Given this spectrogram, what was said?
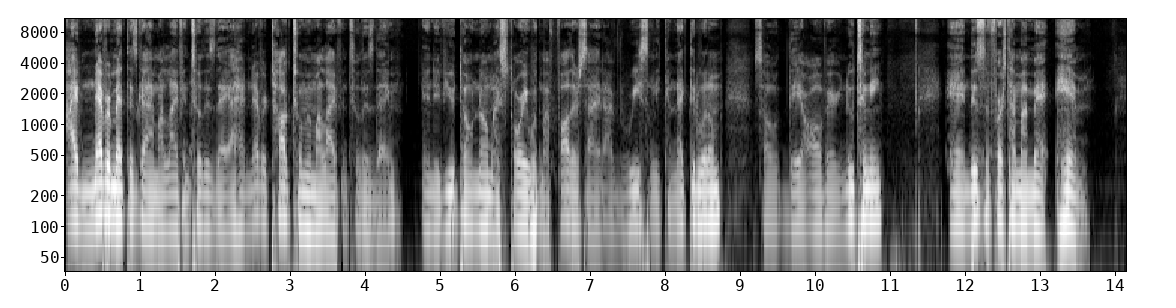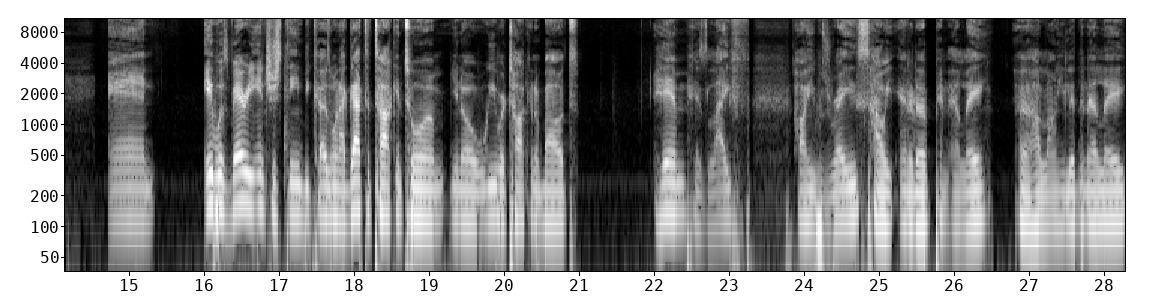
I've never met this guy in my life until this day. I had never talked to him in my life until this day. And if you don't know my story with my father's side, I've recently connected with him. So they are all very new to me. And this is the first time I met him. And it was very interesting because when I got to talking to him, you know, we were talking about him, his life, how he was raised, how he ended up in LA, uh, how long he lived in LA,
